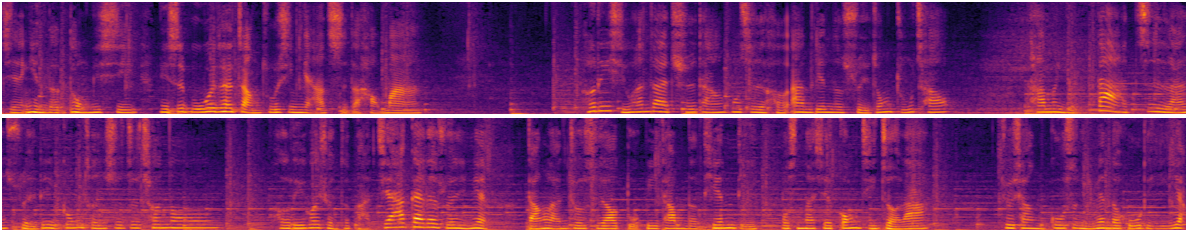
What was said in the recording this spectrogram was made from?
坚硬的东西，你是不会再长出新牙齿的，好吗？河狸喜欢在池塘或是河岸边的水中筑巢，它们有大自然水利工程师之称哦。河狸会选择把家盖在水里面，当然就是要躲避他们的天敌或是那些攻击者啦。就像故事里面的狐狸一样，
